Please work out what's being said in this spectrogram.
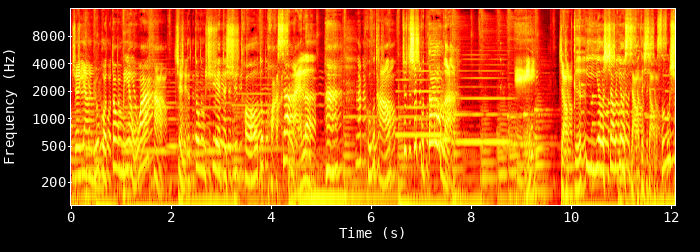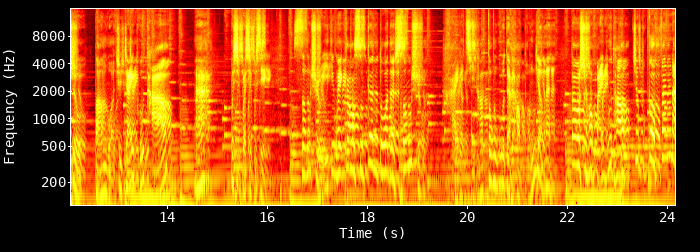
这样如果洞没有挖好，整个洞穴的石头都垮下来了啊，那葡萄就吃不到了。哎，找隔壁又瘦又小的小松鼠帮我去摘葡萄。啊，不行不行不行。松鼠一定会告诉更多的松鼠，还有其他动物的好朋友们，到时候白葡萄就不够分啦。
